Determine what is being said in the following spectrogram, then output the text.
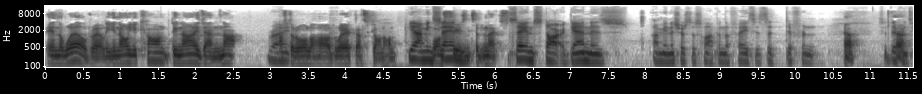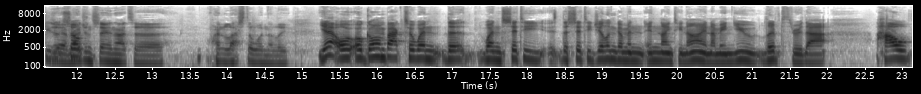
in the world. Really, you know, you can't deny them that right. after all the hard work that's gone on. yeah, I mean, One saying season to the next. saying start again is, I mean, it's just a slap in the face. It's a different, Yeah. it's a different Yeah. season. Yeah, so imagine saying that to when Leicester won the league. yeah, or, or going back to when the when City the City Gillingham in in '99. I mean, you lived through that. How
